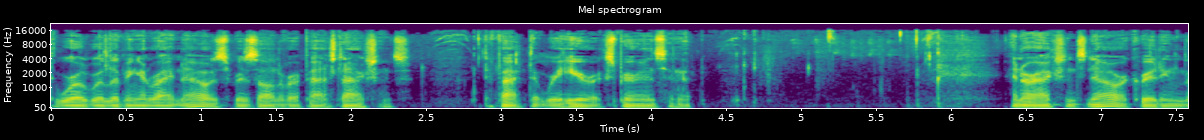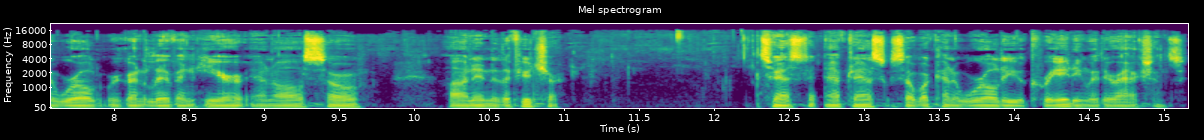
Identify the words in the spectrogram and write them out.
The world we're living in right now is a result of our past actions, the fact that we're here experiencing it. And our actions now are creating the world we're going to live in here and also on into the future. So you have to ask yourself, what kind of world are you creating with your actions?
